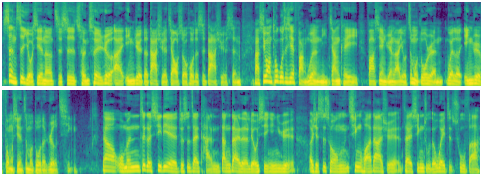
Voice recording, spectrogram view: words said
甚至有些呢，只是纯粹热爱音乐。的大学教授或者是大学生，那希望透过这些访问，你将可以发现原来有这么多人为了音乐奉献这么多的热情。那我们这个系列就是在谈当代的流行音乐，而且是从清华大学在新竹的位置出发，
